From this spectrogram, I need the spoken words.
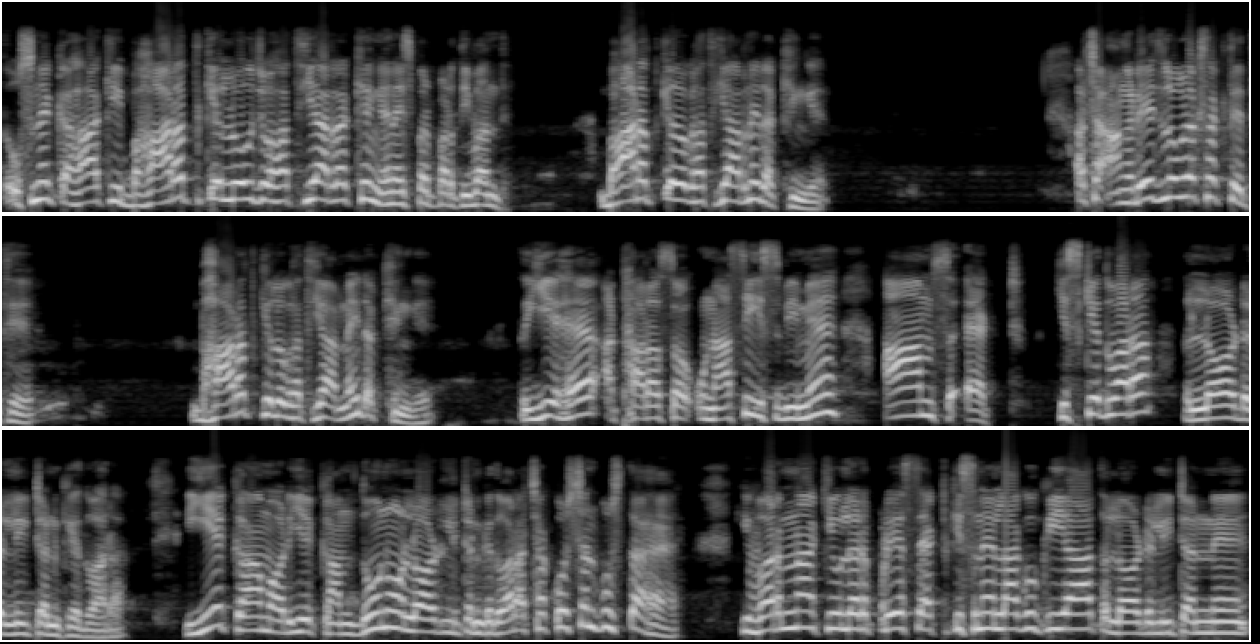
तो उसने कहा कि भारत के लोग जो हथियार रखेंगे ना, इस पर प्रतिबंध। भारत के लोग हथियार नहीं रखेंगे। अच्छा अंग्रेज़ लोग रख सकते थे। भारत के लोग हथियार नहीं रखेंगे। तो ये है अठारह सौ उनासी ईस्वी में आर्म्स एक्ट। किसके द्वारा? लॉर्ड लिटन के द्वारा। ये काम और ये काम दोनों लॉर्ड लिटन के द्वारा। अच्छा क्वेश्चन पूछता है कि वर्ना क्यूलर प्रेस एक्ट किसने लागू किया? तो लॉर्ड लिटन ने।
